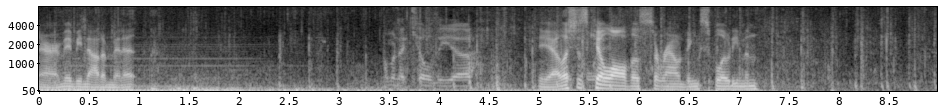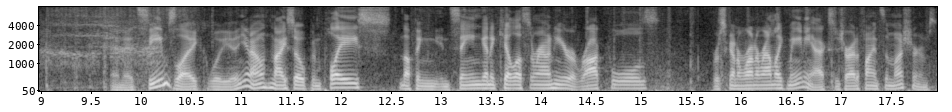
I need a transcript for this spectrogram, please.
Alright, maybe not a minute. I'm gonna kill the. Uh, Yeah, let's just kill all the surrounding Splodimen. And it seems like we, you know, nice open place. Nothing insane gonna kill us around here at rock pools. We're just gonna run around like maniacs and try to find some mushrooms.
